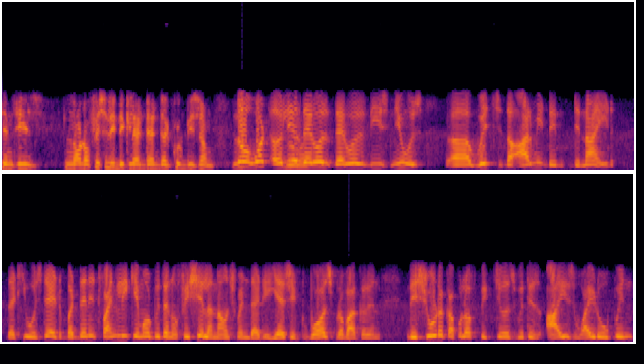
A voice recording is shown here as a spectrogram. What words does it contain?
since he's not officially declared dead, there could be some. No, what earlier No. there was there was these news uh, which the army de- denied that he was dead, but then it finally came out with an official announcement that yes, it was Prabhakaran. they showed a couple of pictures with his eyes wide open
